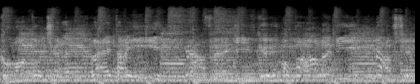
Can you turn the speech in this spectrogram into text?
kolotoče létají, krásné dívky opálený, návštěvníky vítají.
